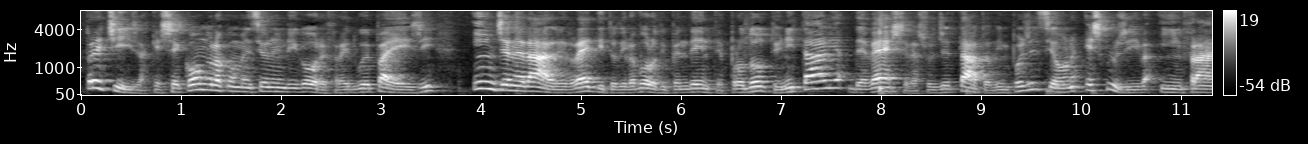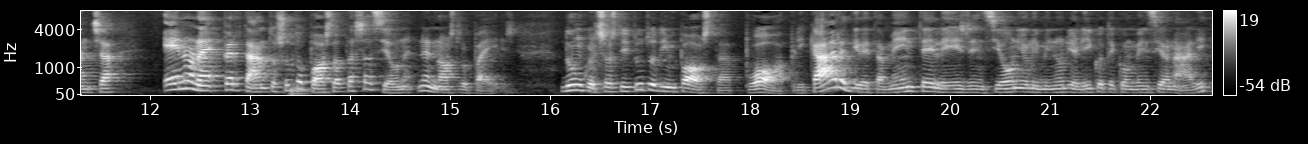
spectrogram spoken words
precisa che secondo la convenzione in vigore fra i due paesi in generale il reddito di lavoro dipendente prodotto in Italia deve essere assoggettato ad imposizione esclusiva in Francia e non è pertanto sottoposto a tassazione nel nostro paese. Dunque il sostituto d'imposta può applicare direttamente le esenzioni o le minori aliquote convenzionali,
